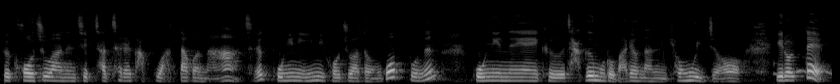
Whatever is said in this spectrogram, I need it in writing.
그 거주하는 집 자체를 갖고 왔다거나 즉 본인이 이미 거주하던 곳 또는 본인의 그 자금으로 마련한 경우이죠. 이럴 때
